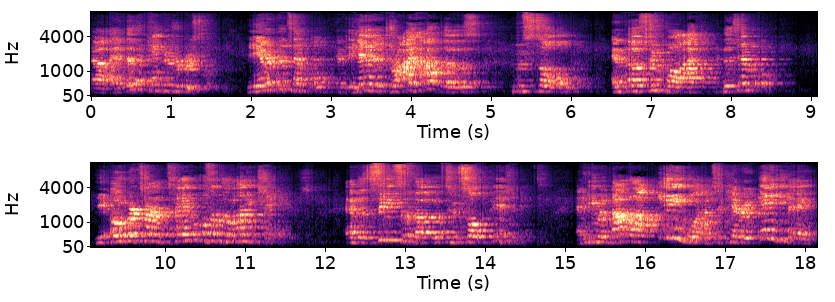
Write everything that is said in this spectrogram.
uh, and then they came to Jerusalem. He entered the temple and began to drive out those who sold and those who bought in the temple. He overturned tables of the money changers and the seats of those who sold pigeons. And he would not allow anyone to carry anything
